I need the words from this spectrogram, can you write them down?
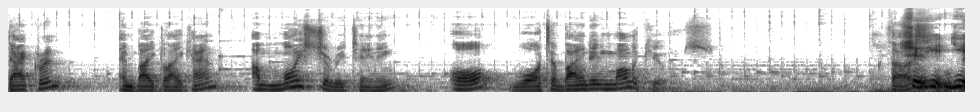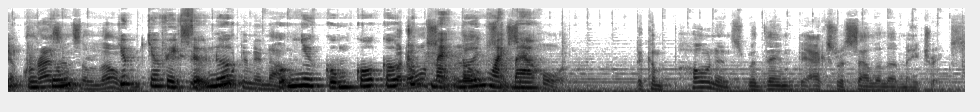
Dacrin and biglycan are moisture retaining or water binding molecules. Sự hiện diện của chúng giúp cho việc giữ nước cũng như củng cố cấu trúc mạng lưới ngoại bào. the components within the extracellular matrix.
